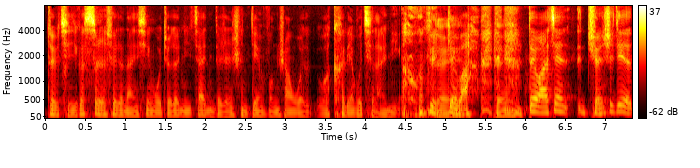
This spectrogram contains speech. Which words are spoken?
对不起，一个四十岁的男性，我觉得你在你的人生巅峰上，我我可怜不起来你，对对，吧？对 对吧？现在全世界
